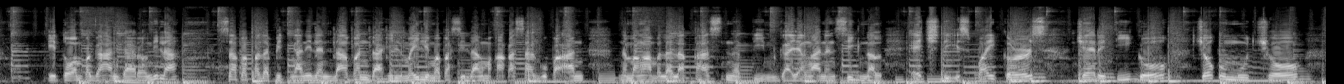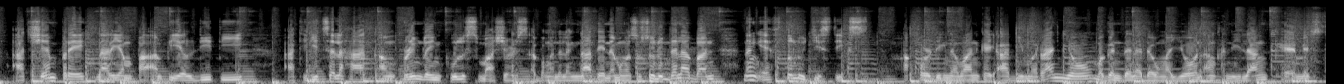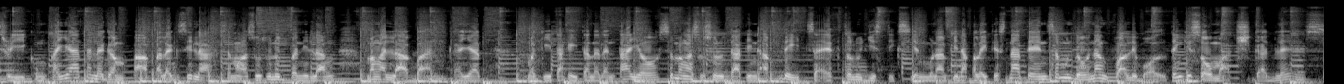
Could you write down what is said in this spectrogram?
Ito ang paghahanda raw nila sa papalapit nga nilang laban dahil may lima pa silang makakasagupaan na mga malalakas na team gaya nga ng Signal HD Spikers, Cherry Tigo, Choco Mucho, at syempre nariyan pa ang PLDT at higit sa lahat ang Primline Cool Smashers. Abangan na lang natin ang mga susunod na laban ng F2 Logistics. According naman kay Abby Maranyo, maganda na daw ngayon ang kanilang chemistry kung kaya talagang papalag sila sa mga susunod pa nilang mga laban. Kaya't magkita-kita na lang tayo sa mga susunod natin update sa F2 Logistics. Yan muna ang pinaka-latest natin sa mundo ng volleyball. Thank you so much. God bless.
